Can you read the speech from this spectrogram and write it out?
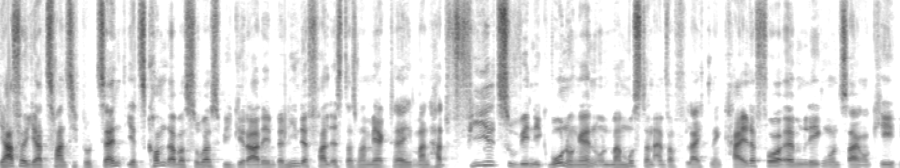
Jahr für Jahr 20 Prozent. Jetzt kommt aber sowas, wie gerade in Berlin der Fall ist, dass man merkt, hey, man hat viel zu wenig Wohnungen und man muss dann einfach vielleicht einen Keil davor ähm, legen und sagen, okay,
